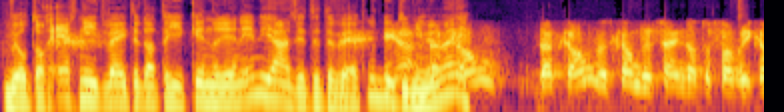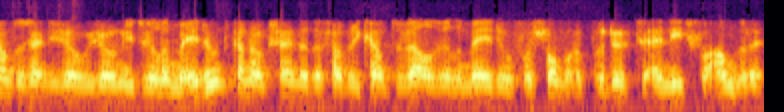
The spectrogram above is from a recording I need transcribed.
wil toch echt niet weten dat er hier kinderen in India zitten te werken. Dan doet ja, hij niet meer mee. Kan. Kan. Het kan dus zijn dat er fabrikanten zijn die sowieso niet willen meedoen. Het kan ook zijn dat de fabrikanten wel willen meedoen voor sommige producten en niet voor andere.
